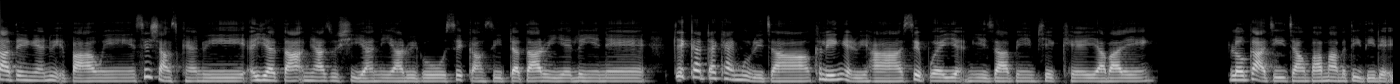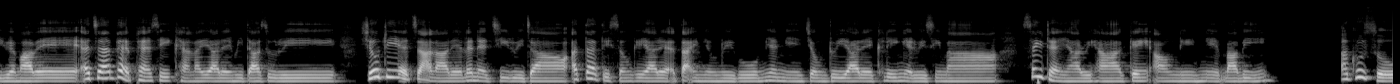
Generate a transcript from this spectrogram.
စာတင်ကန်တွေအပါအဝင်စစ်ရှောင်းစခန်းတွေအရက်သားအများစုရှိရာနေရာတွေကိုစစ်ကောင်စီတပ်သားတွေရဲ့လေရင်နဲ့ပြစ်ကတ်တိုက်ခိုက်မှုတွေကြောင့်ကလေးငယ်တွေဟာစစ်ပွဲရဲ့မြေစာပင်ဖြစ်ခဲ့ရပါတယ်။လောကကြီးအကြောင်းဘာမှမသိသေးတဲ့အရွယ်မှာပဲအချမ်းဖက်ဖန်ဆီးခံလိုက်ရတဲ့မိသားစုတွေရုတ်တရက်ကြလာတဲ့လက်နက်ကြီးတွေကြောင့်အသက်သေဆုံးခဲ့ရတဲ့အတိုင်မြုံတွေကိုမျက်မြင်ကြုံတွေ့ရတဲ့ကလေးငယ်တွေစီမှာစိတ်တန်ရာတွေဟာကိန်းအောင်နေနေပါပြီ အခုဆို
